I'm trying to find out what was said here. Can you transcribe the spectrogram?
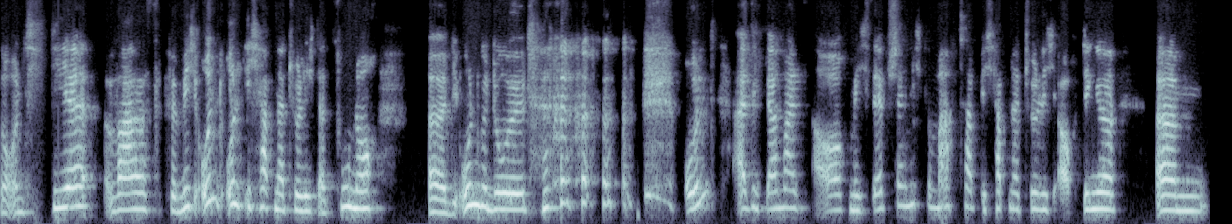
So und hier war es für mich und und ich habe natürlich dazu noch äh, die Ungeduld. und als ich damals auch mich selbstständig gemacht habe, ich habe natürlich auch Dinge ähm,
